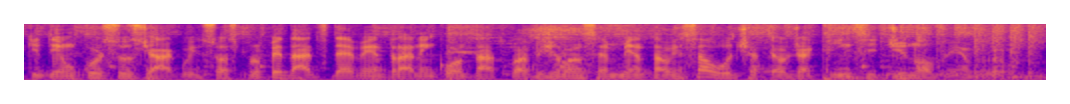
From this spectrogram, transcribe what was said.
que tenham cursos de água em suas propriedades devem entrar em contato com a Vigilância Ambiental em Saúde até o dia 15 de novembro.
